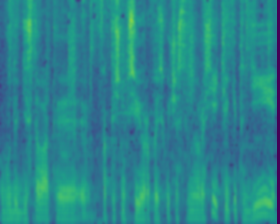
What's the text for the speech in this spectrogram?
будуть діставати фактично всю європейську частину Росії. Тільки тоді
